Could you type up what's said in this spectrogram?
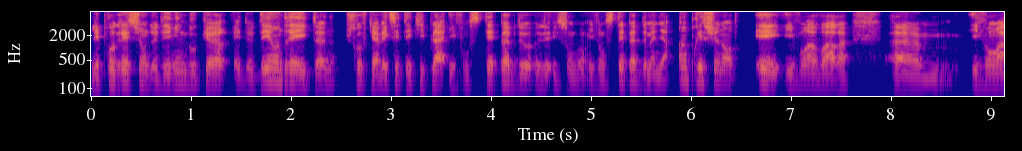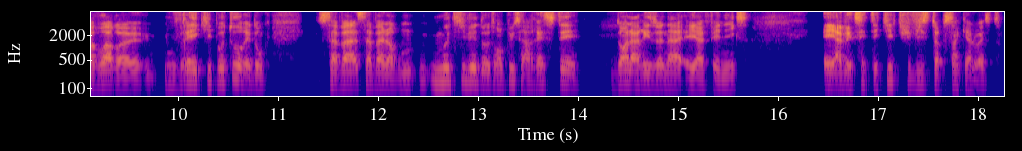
les progressions de Devin Booker et de DeAndre Ayton. Je trouve qu'avec cette équipe-là, ils vont step up de, ils, sont, ils vont step up de manière impressionnante et ils vont avoir, euh, ils vont avoir euh, une vraie équipe autour. Et donc, ça va, ça va leur motiver d'autant plus à rester dans l'Arizona et à Phoenix. Et avec cette équipe, tu vises top 5 à l'Ouest.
